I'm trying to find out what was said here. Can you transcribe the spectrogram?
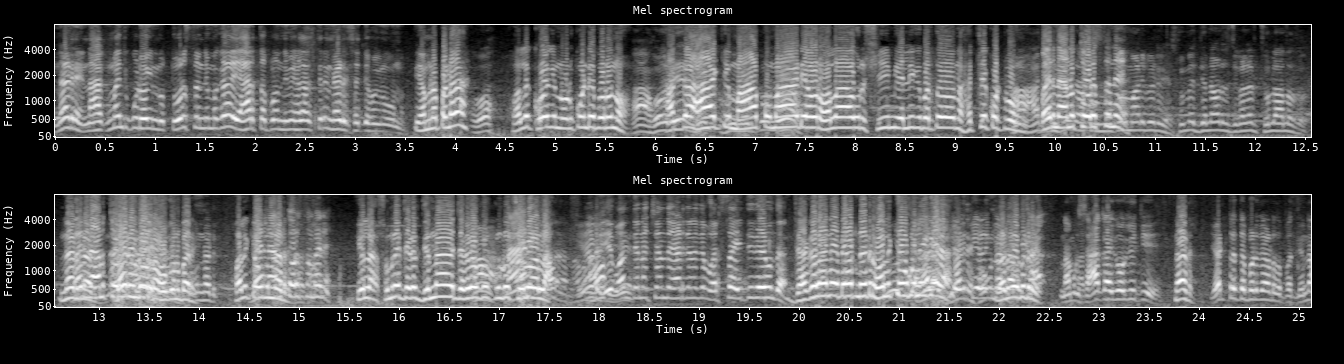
ನಡ್ರಿ ನಾಲ್ಕು ಮಂದಿ ಕೂಡ ಹೋಗಿ ತೋರಿಸ್ತಾನೆ ನಿಮಗೆ ಯಾರು ತಪ್ಪ ನಿಮಗೆ ಹೇಳಾಕ್ತೀರಿ ನಡ್ರಿ ಸದ್ಯ ಹೋಗಿ ನೋಡೋಣ ಯಮನಪ್ಪಣ ಹೊಲಕ್ಕೆ ಹೋಗಿ ನೋಡ್ಕೊಂಡೇ ಬರೋನು ಹಗ್ಗ ಹಾಕಿ ಮಾಪ ಮಾಡಿ ಅವ್ರ ಹೊಲ ಅವ್ರ ಸೀಮ್ ಎಲ್ಲಿಗೆ ಬರ್ತದ ಅದನ್ನ ಹಚ್ಚೆ ಕೊಟ್ಟು ಬರೋನು ಬರ್ರಿ ನಾನು ತೋರಿಸ್ತೇನೆ ಮಾಡಿಬಿಡ್ರಿ ಸುಮ್ಮನೆ ದಿನ ಜಗಳ ಚಲೋ ಅನ್ನೋದು ನಡ್ರಿ ನಾನು ನಡ್ರಿ. ಬರ್ರಿ ಹೋಗೋಣ ಬರ್ರಿ ಹೊಲಕ್ಕೆ ನಡ್ರಿ. ತೋರಿಸ್ತೇನೆ ಇಲ್ಲ ಸುಮ್ಮನೆ ಜಗಳ ದಿನ ಜಗಳ ಕೊಡ್ಕೊಂಡು ಚಲೋ ಅಲ್ಲ ಒಂದ್ ದಿನ ಚಂದ ಎರಡು ದಿನ ವರ್ಷ ಇದ್ದಿದೆ ಒಂದ ಜಗಳನೇ ಬ್ಯಾಡ ನಡ್ರಿ ಹೊಲಕ್ಕೆ ಹೋಗೋಣ ಈಗ ನಡ್ರಿ ಬಿಡ್ರಿ ನಮ್ಗೆ ಸಾಕಾಗಿ ಹೋಗೈತಿ ನಡ್ರಿ ಎಟ್ಟತ್ತೆ ಬಡ್ದಾಡದಪ್ಪ ದಿನ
